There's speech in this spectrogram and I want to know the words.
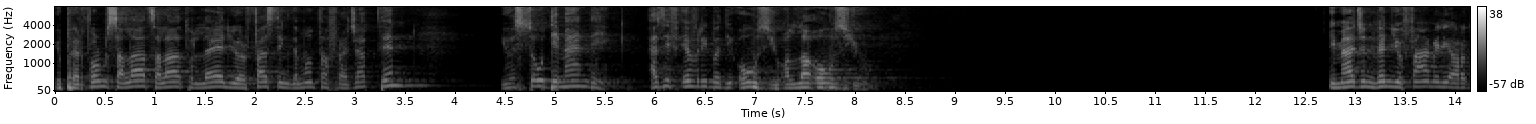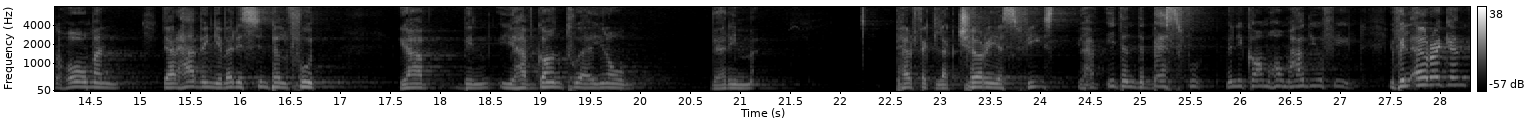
You perform salat, salatul layl, you are fasting the month of Rajab, then you are so demanding, as if everybody owes you, Allah owes you. Imagine when your family are at home and they are having a very simple food. You have been, you have gone to a, you know, very perfect, luxurious feast. You have eaten the best food. When you come home, how do you feel? You feel arrogant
